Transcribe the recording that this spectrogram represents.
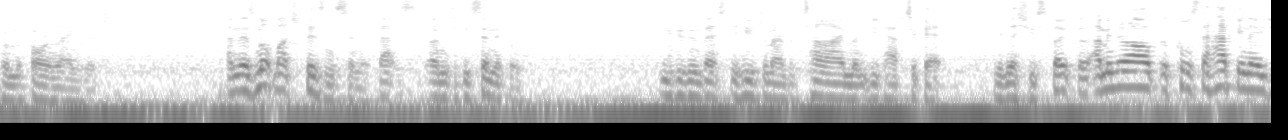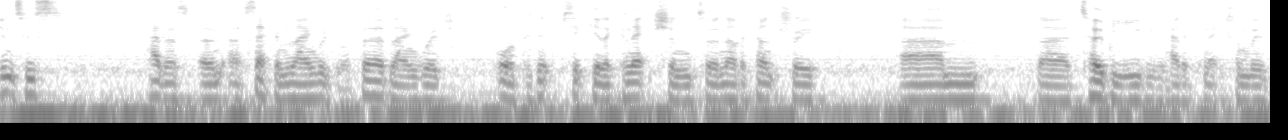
from a foreign language. And there's not much business in it. That's I mean to be cynical you could invest a huge amount of time and you'd have to get unless you spoke the I mean there are of course there have been agents who had a, a second language or a third language or a particular connection to another country. Um, uh, Toby Eady had a connection with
